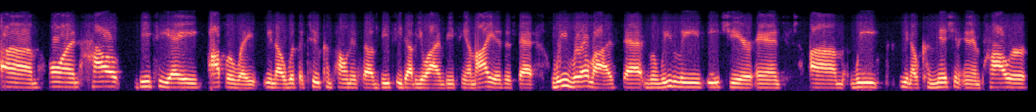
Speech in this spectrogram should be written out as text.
um, on how BTA operate, you know, with the two components of BTWI and BTMI is is that we realize that when we leave each year and um, we, you know, commission and empower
